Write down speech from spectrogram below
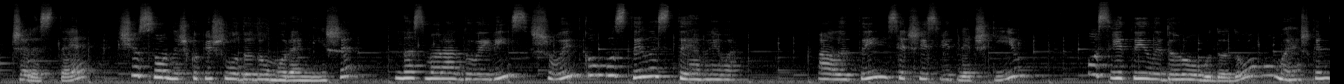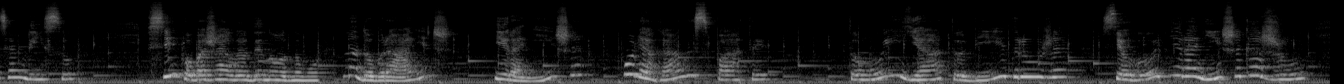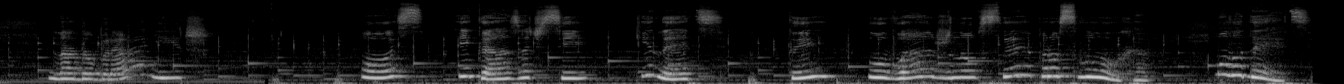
Через те, що сонечко пішло додому раніше, на смарагдовий ліс швидко опустилась темрява. Але тисячі світлячків освітили дорогу додому мешканцям лісу. Всі побажали один одному на добраніч і раніше полягали спати. Тому і я тобі, друже, сьогодні раніше кажу на добраніч. Ось і казочці кінець. Ти уважно все прослухав. Молодець.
